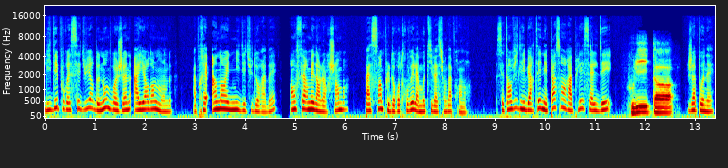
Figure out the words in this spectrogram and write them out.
l'idée pourrait séduire de nombreux jeunes ailleurs dans le monde. Après un an et demi d'études au rabais, enfermés dans leur chambre, pas simple de retrouver la motivation d'apprendre. Cette envie de liberté n'est pas sans rappeler celle des Furita. japonais.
